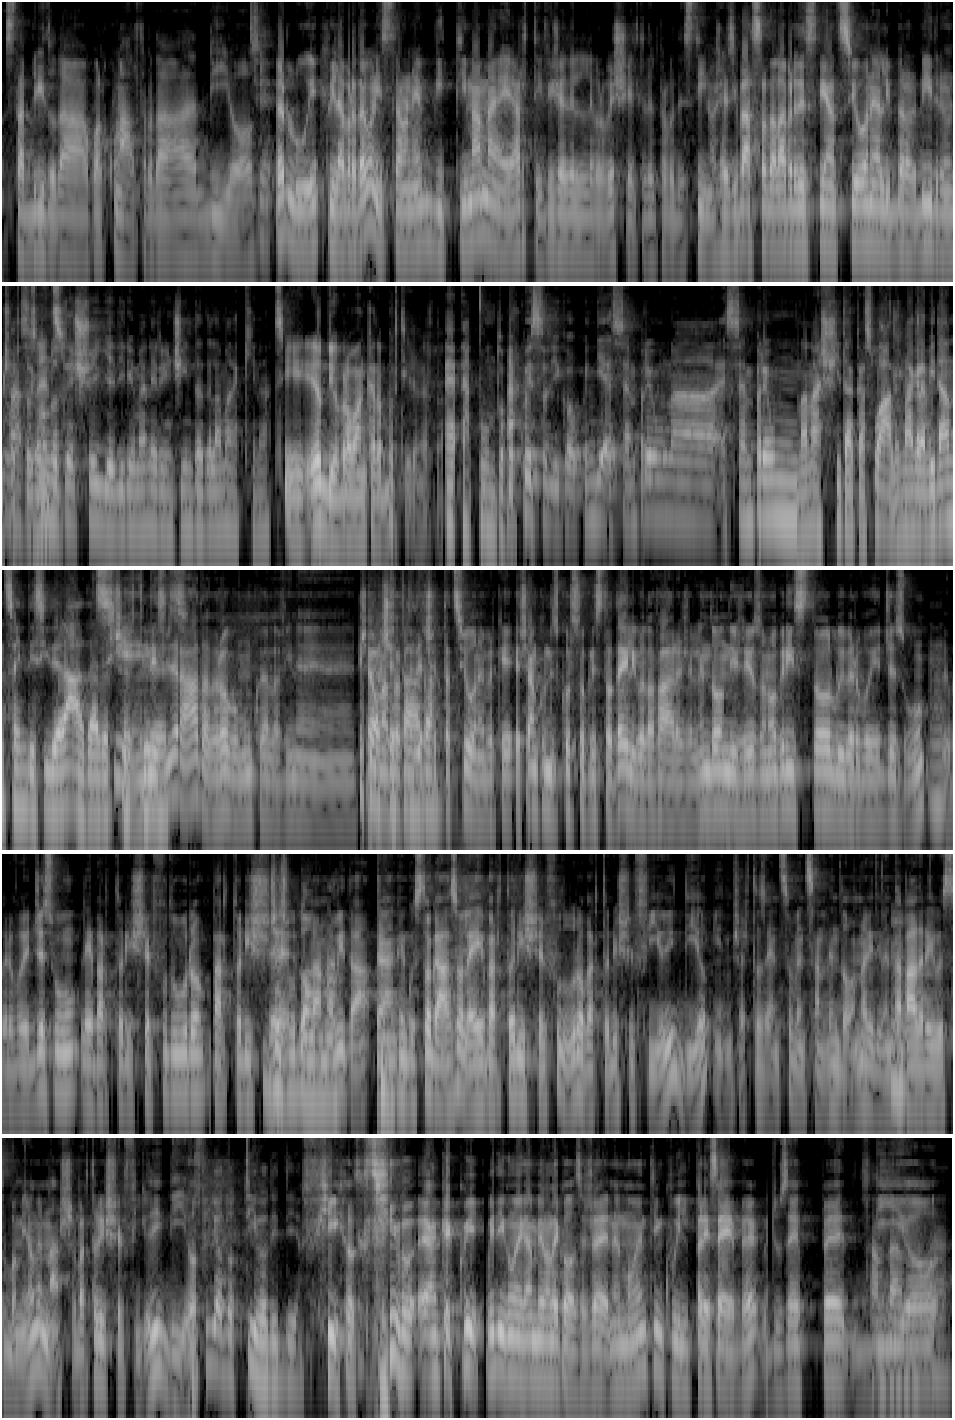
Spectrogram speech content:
stabilito da qualcun altro, da Dio sì. per lui. Qui la protagonista non è vittima, ma è artefice delle proprie scelte, del proprio destino. Cioè si passa dalla predestinazione al libero arbitrio in un certo secondo senso. Secondo te sceglie di rimanere incinta della macchina? Sì, e oddio, prova anche ad abortire in realtà. Eh, appunto, per eh. questo dico, quindi è sempre, una, è sempre una nascita casuale, una gravidanza indesiderata. Per sì, è indesiderata, versi. però comunque alla fine c'è una accettata. sorta di accettazione, perché c'è anche un discorso cristotelico da fare. Cioè, Lendon dice io sono Cristo, lui per voi è Gesù, mm. lui per voi è Gesù, lei partorisce il futuro, partorisce Gesù la novità. E anche in questo caso lei partorisce il futuro, partorisce il figlio di Dio, in un certo senso, pensando in donna che diventa mm. padre di questo bambino che nasce, partorisce il figlio di Dio. Il figlio adottivo di Dio. Figlio adottivo, e anche qui vedi come cambiano le cose. Cioè, nel momento in cui il presepe, Giuseppe, Santa Dio... Eh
